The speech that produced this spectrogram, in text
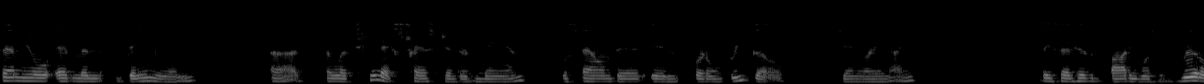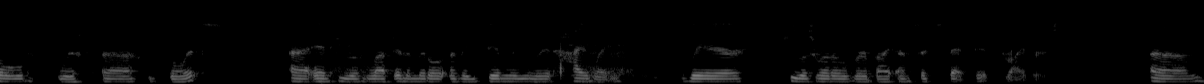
Samuel Edmund Damien, uh, a Latinx transgendered man, was found dead in Puerto Rico January 9th. They said his body was riddled with uh, bullets, uh, and he was left in the middle of a dimly lit highway where he was run over by unsuspected drivers. Um,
